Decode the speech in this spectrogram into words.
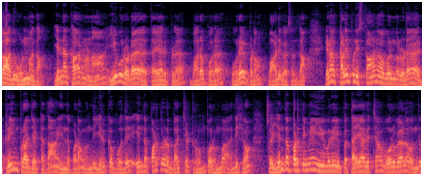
ஸோ அது உண்மை தான் என்ன காரணம்னா இவரோட தயாரிப்பில் வரப்போகிற ஒரே படம் வாடிவாசல் தான். ஏன்னா கலைப்புலி ஸ்தானு அவங்களோட ட்ரீம் ப்ராஜெக்டை தான் இந்த படம் வந்து இருக்க போது இந்த படத்தோட பட்ஜெட் ரொம்ப ரொம்ப அதிகம். ஸோ எந்த படத்தையுமே இவர் இப்போ தயாரித்தா ஒருவேளை வந்து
